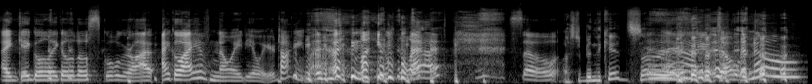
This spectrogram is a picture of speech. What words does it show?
I giggle like a little schoolgirl. I, I go, I have no idea what you're talking about, and like laugh. So Must have been the kids. Sorry. I don't know,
